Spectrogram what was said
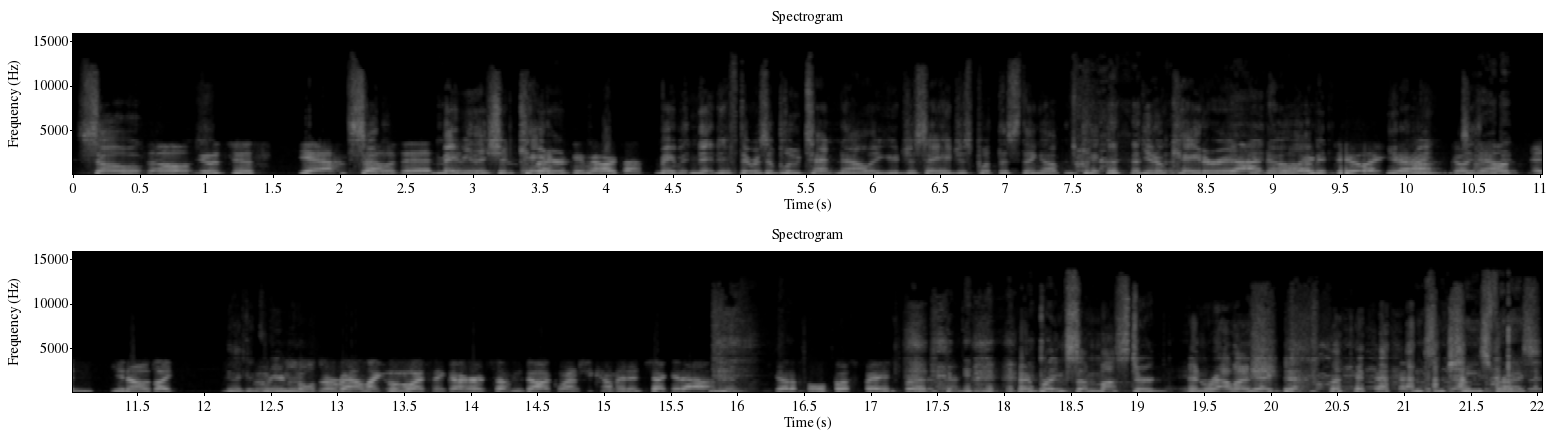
So, so it was just, yeah, so that was it. maybe they should cater. Refs gave me a hard time. Maybe if there was a blue tent now, you could just say, "Hey, just put this thing up and ca- you know cater it." That's you know, the way I mean, to do it. You know yeah. what I mean? Go Just- down and you know, like, Like a move green your room. shoulder around, like, "Ooh, I think I heard something, Doc. Why don't you come in and check it out?" And you got a full buffet spread. in and bring some mustard and relish. yeah, exactly. and some cheese fries.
